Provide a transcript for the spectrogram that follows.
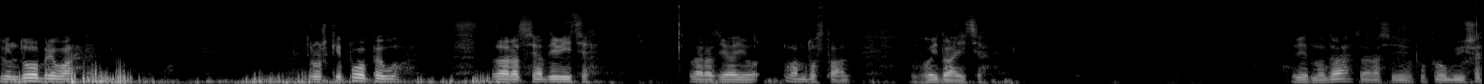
міндобрива, трошки попелу. Зараз я дивіться, зараз я його вам достану. Гойдається. Видно, да? Зараз я його попробую ще.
